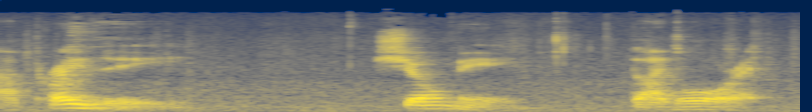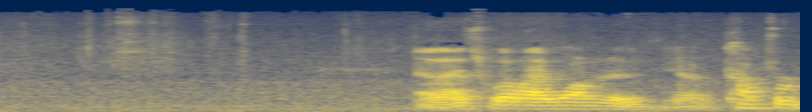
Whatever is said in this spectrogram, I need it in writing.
I pray thee, show me thy glory. Now that's what I wanted to, you know, comfort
